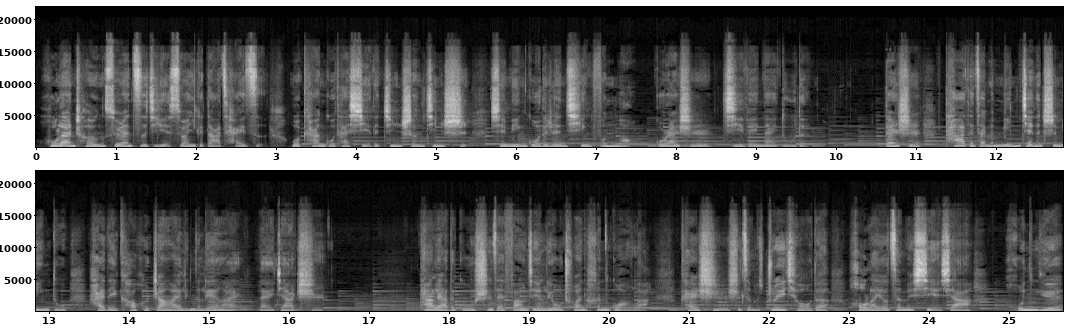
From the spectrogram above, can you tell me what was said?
胡兰成虽然自己也算一个大才子，我看过他写的《今生今世》，写民国的人情风貌，果然是极为耐读的。但是他在咱们民间的知名度，还得靠和张爱玲的恋爱来加持。他俩的故事在房间流传很广了。开始是怎么追求的，后来又怎么写下婚约，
